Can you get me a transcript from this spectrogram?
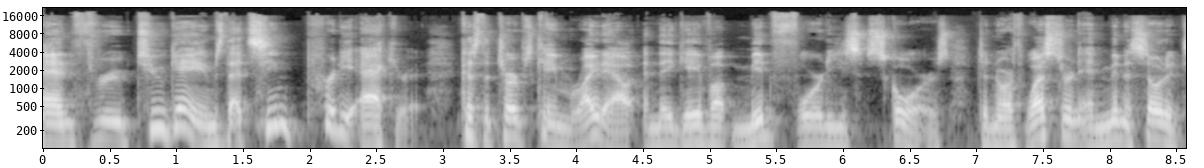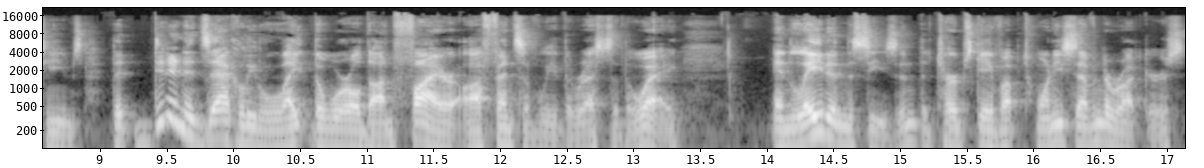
And through two games, that seemed pretty accurate because the Terps came right out and they gave up mid 40s scores to Northwestern and Minnesota teams that didn't exactly light the world on fire offensively the rest of the way. And late in the season, the Terps gave up 27 to Rutgers,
